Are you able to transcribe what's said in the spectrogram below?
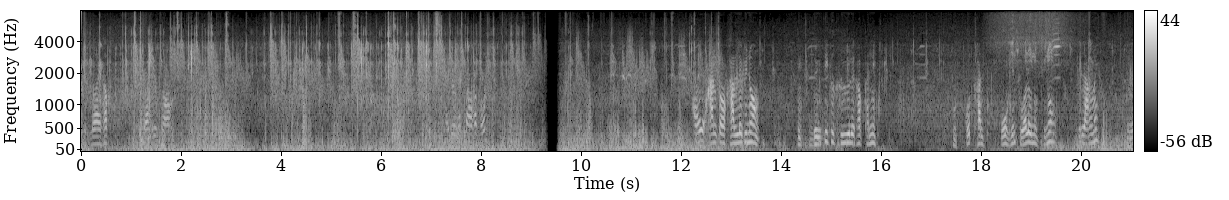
เรียบร้อยครับตอนที่สองไปดูกันต่อครับผม เอา คันต่อคันเลยพี่น้องนี่ดึงที่คือคือเลยครับคันนี้กดคัน โอ้เห็นตัวแล้วหนูพี่น้องเห็นหลังไหมโอ้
